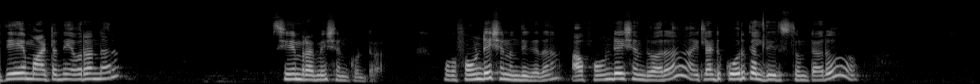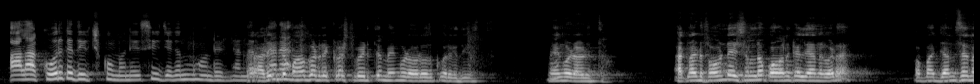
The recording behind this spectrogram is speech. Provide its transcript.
ఇదే మాటని ఎవరన్నారు? సీఎం రమేష్ అనుకుంటా. ఒక ఫౌండేషన్ ఉంది కదా ఆ ఫౌండేషన్ ద్వారా ఇట్లాంటి కోరికలు తీరుస్తుంటారు. అలా కోరిక తీర్చుకోమనేసి జగన్మోహన్ రెడ్డి అన్నారు. అడిగితే మాకు కూడా రిక్వెస్ట్ పెడితే మేము కూడా రోజు కోరిక తీరుస్తాం. మేము కూడా అడుగుతాం. అట్లాంటి ఫౌండేషన్లో పవన్ కళ్యాణ్ కూడా జనసేన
